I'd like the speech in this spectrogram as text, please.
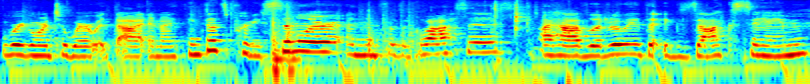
we're going to wear it with that and I think that's pretty similar. And then for the glasses, I have literally the exact same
